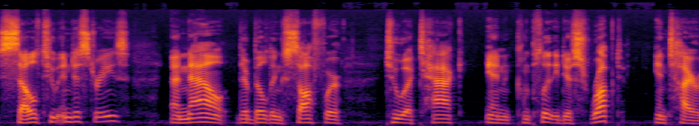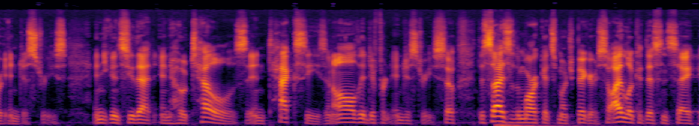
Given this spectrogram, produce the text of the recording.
sell to industries and now they're building software to attack and completely disrupt entire industries. And you can see that in hotels, in taxis, and all the different industries. So the size of the market's much bigger. So I look at this and say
